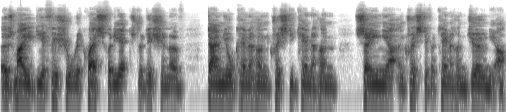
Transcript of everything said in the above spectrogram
has made the official request for the extradition of Daniel Kinahan, Christy Kinahan Sr., and Christopher Kinahan Jr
